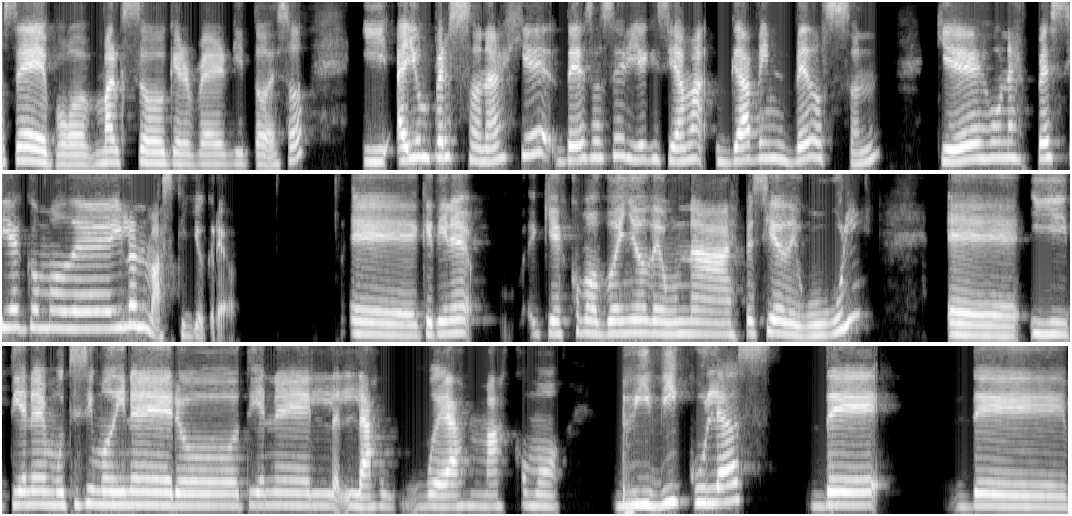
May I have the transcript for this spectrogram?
no sé, po, Mark Zuckerberg y todo eso. Y hay un personaje de esa serie que se llama Gavin Belson, que es una especie como de Elon Musk, yo creo, eh, que tiene que es como dueño de una especie de Google eh, y tiene muchísimo dinero, tiene las weas más como ridículas de, de,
